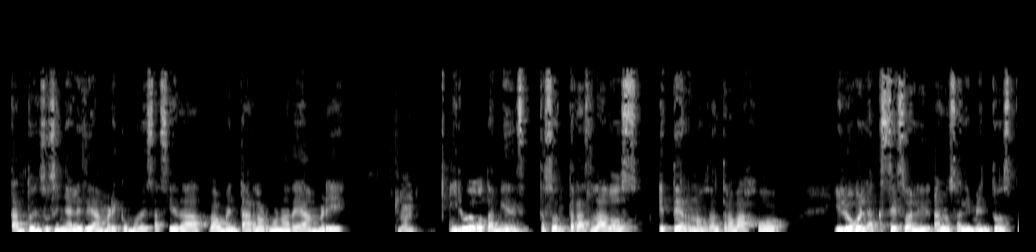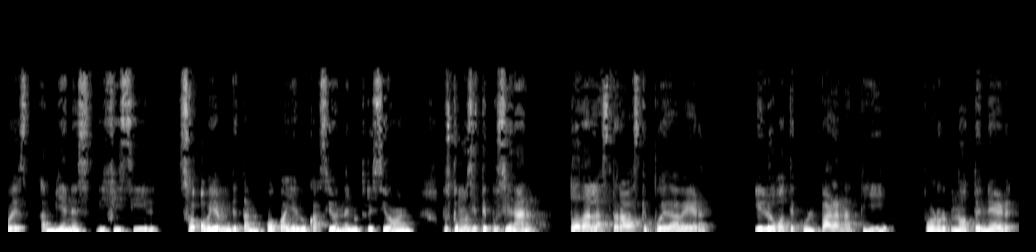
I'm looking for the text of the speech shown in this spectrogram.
tanto en sus señales de hambre como de saciedad, va a aumentar la hormona de hambre. Claro. Y luego también son traslados eternos al trabajo Y luego el acceso a, los alimentos, pues también es difícil. obviamente tampoco hay educación de nutrición. Pues como si te pusieran todas las trabas que puede haber y luego te culparan a ti por no tener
